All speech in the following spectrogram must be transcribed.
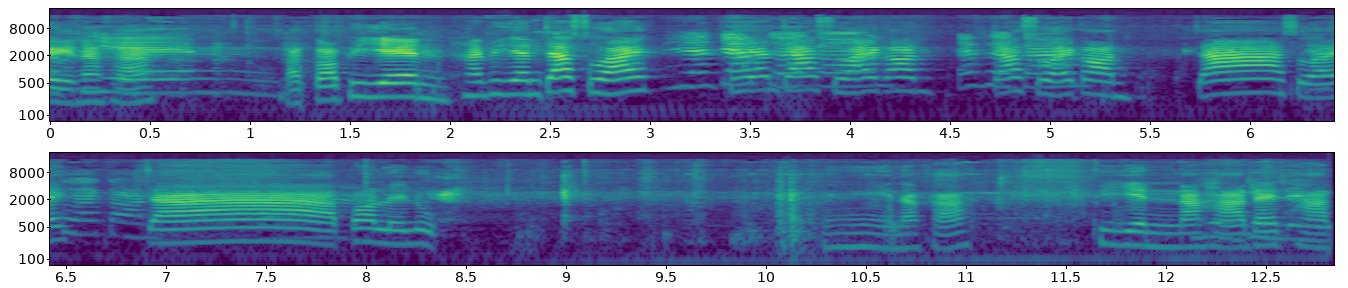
ยนะคะ แล้วก็พี่เย็น ให้พี่เย็นจ้าสวย พี่เย็นจ้าสวยก่อน จ้าสวยก่อน จ้าสวย จ้า ป้อนเลยลูก นี่นะคะ พี่เย็นนะคะได้ทาน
